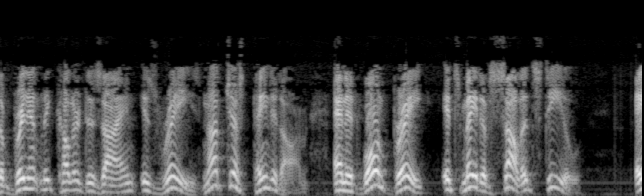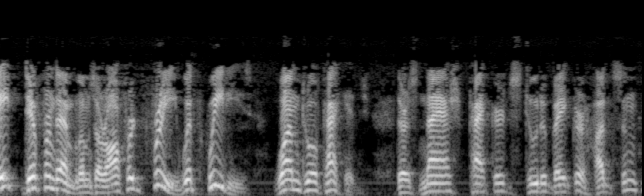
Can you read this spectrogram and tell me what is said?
The brilliantly colored design is raised, not just painted on, and it won't break. It's made of solid steel. Eight different emblems are offered free with Wheaties, one to a package. There's Nash, Packard, Studebaker, Hudson,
